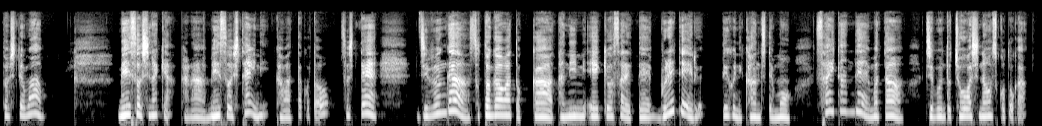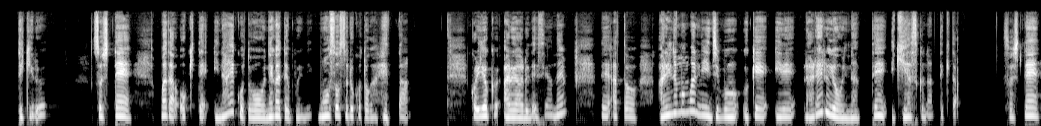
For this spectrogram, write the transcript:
としては、瞑想しなきゃから瞑想したいに変わったこと、そして自分が外側とか他人に影響されてブレているっていうふうに感じても、最短でまた自分と調和し直すことができる。そして、まだ起きていないことをネガティブに妄想することが減った。これよくあるあるですよね。で、あと、ありのままに自分を受け入れられるようになって生きやすくなってきた。そして、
